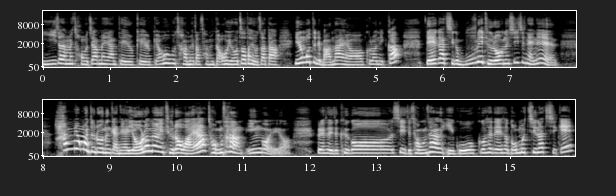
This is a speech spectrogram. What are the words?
이 자매 저 자매한테 이렇게 이렇게 어 자매다 자매다 어 여자다 여자다 이런 것들이 많아요. 그러니까 내가 지금 물이 들어오는 시즌에는 한 명만 들어오는 게 아니라 여러 명이 들어와야 정상인 거예요. 그래서 이제 그것이 이제 정상이고 그것에 대해서 너무 지나치게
